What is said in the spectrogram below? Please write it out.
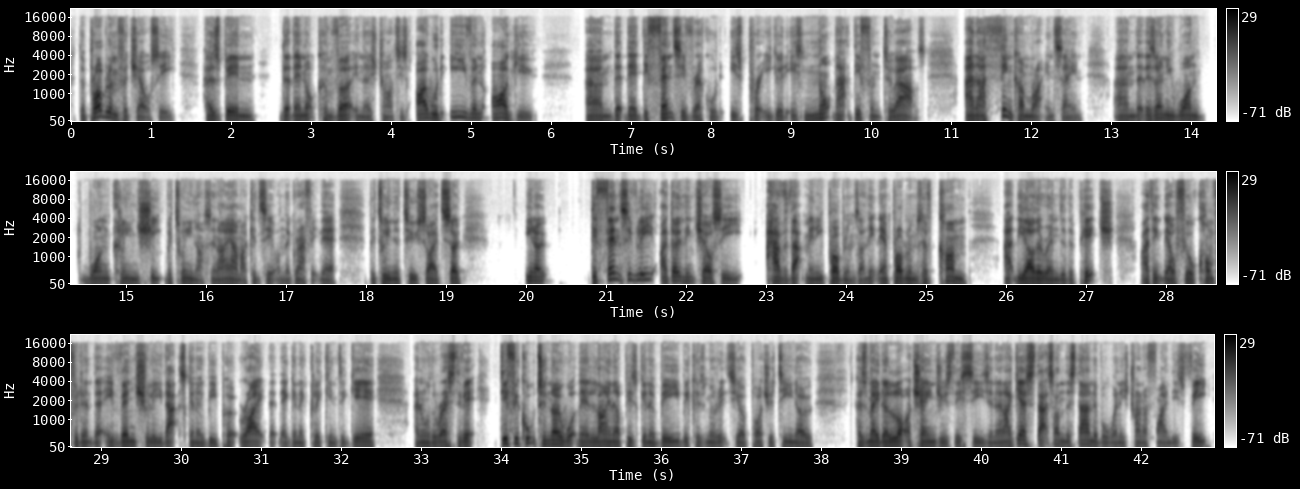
The problem for Chelsea has been that they're not converting those chances. I would even argue um, that their defensive record is pretty good. It's not that different to ours. And I think I'm right in saying um, that there's only one one clean sheet between us, and I am. I can see it on the graphic there between the two sides. So, you know, defensively, I don't think Chelsea have that many problems. I think their problems have come at the other end of the pitch. I think they'll feel confident that eventually that's going to be put right, that they're going to click into gear and all the rest of it. Difficult to know what their lineup is going to be because Maurizio Pochettino has made a lot of changes this season. And I guess that's understandable when he's trying to find his feet.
